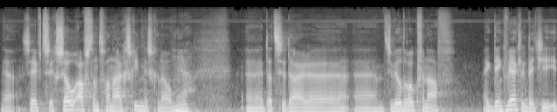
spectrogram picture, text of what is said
Ja, ze heeft zich zo afstand van haar geschiedenis genomen. Ja. Eh, dat ze daar. eh, eh, ze wil er ook vanaf. Ik denk werkelijk dat je,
